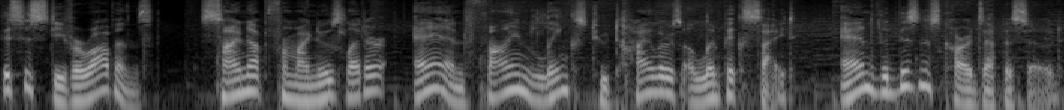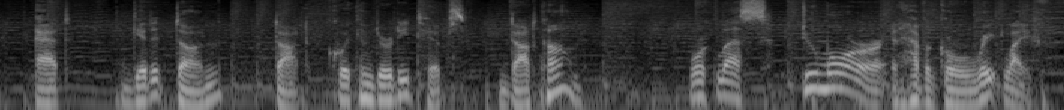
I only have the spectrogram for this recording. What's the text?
This is Steve Robbins. Sign up for my newsletter and find links to Tyler's Olympic site and the business cards episode at getitdone.quickanddirtytips.com. Work less, do more, and have a great life.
